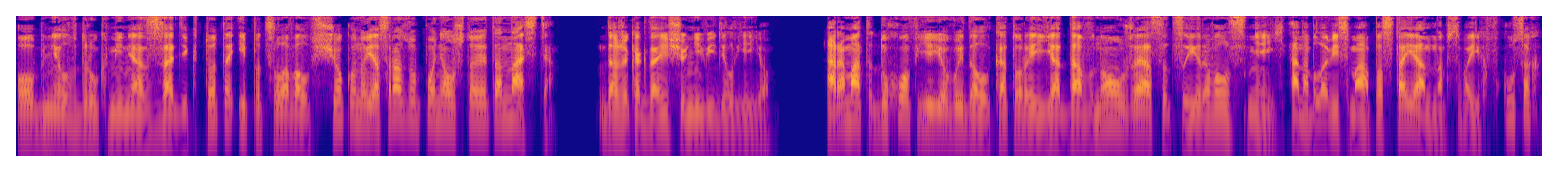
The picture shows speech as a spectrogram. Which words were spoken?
Обнял вдруг меня сзади кто-то и поцеловал в щеку, но я сразу понял, что это Настя, даже когда еще не видел ее. Аромат духов ее выдал, который я давно уже ассоциировал с ней. Она была весьма постоянна в своих вкусах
